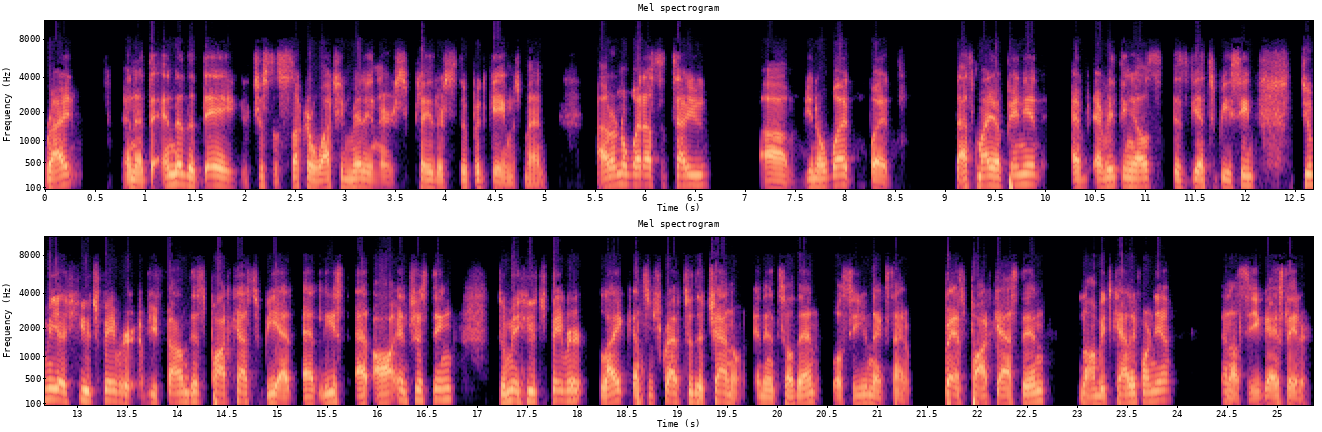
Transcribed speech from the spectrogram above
right? And at the end of the day, you're just a sucker watching millionaires play their stupid games, man. I don't know what else to tell you. Um, you know what? But that's my opinion. Everything else is yet to be seen. Do me a huge favor. If you found this podcast to be at, at least at all interesting, do me a huge favor, like and subscribe to the channel. And until then, we'll see you next time. Best podcast in Long Beach, California. And I'll see you guys later.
